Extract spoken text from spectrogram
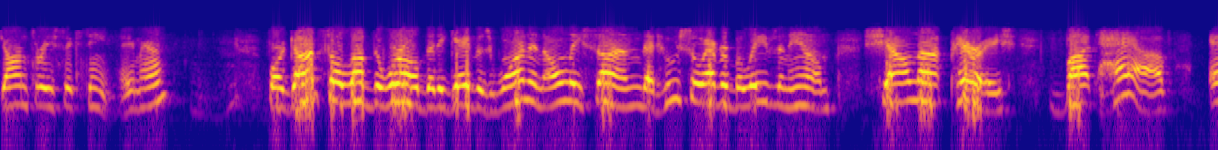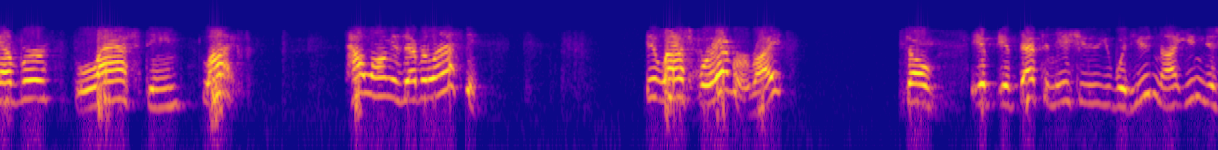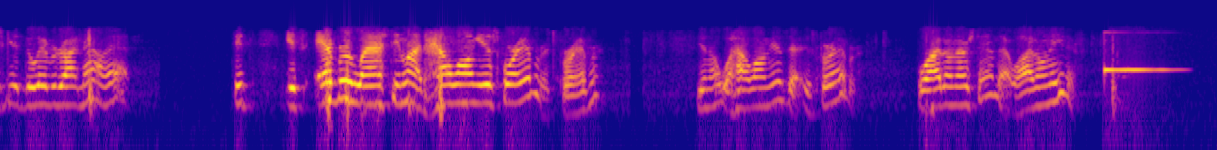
John 3:16. Amen. For God so loved the world that he gave his one and only Son, that whosoever believes in him shall not perish, but have everlasting life. How long is everlasting? It lasts forever, right? So if if that's an issue with you tonight, you can just get delivered right now. That it it's everlasting life. How long is forever? It's forever. You know, well, how long is that? It's forever. Well, I don't understand that. Well, I don't either.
